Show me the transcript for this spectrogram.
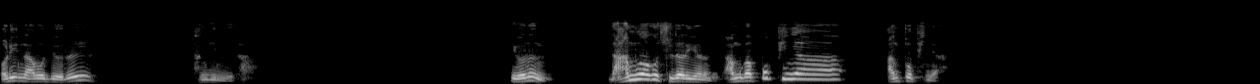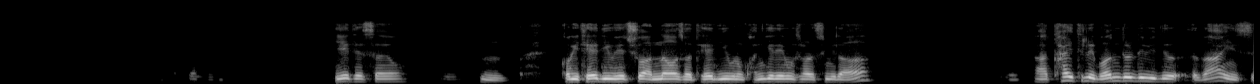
어린 나무들을 당깁니다. 이거는 나무하고 줄다리기 하는 거예요. 나무가 뽑히냐, 안 뽑히냐. 이해됐어요? 음. 거기 대 이후에 주 안 나와서 대 이후는 관계대명사를 씁니다. 아, 타이틀이 bundled with vines.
